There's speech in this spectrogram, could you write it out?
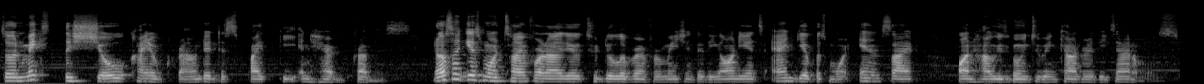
so it makes the show kind of grounded despite the inherent premise. It also gives more time for Nigel to deliver information to the audience and give us more insight on how he's going to encounter these animals.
